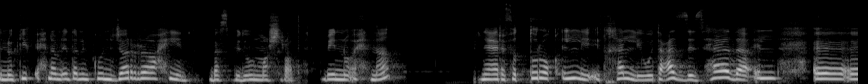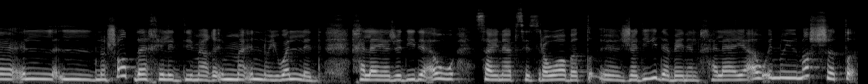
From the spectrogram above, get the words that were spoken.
إنه كيف إحنا بنقدر نكون جراحين بس بدون مشرط. بإنه إحنا نعرف الطرق اللي تخلي وتعزز هذا آه، آه، النشاط داخل الدماغ إما أنه يولد خلايا جديدة أو ساينابسيس روابط آه، جديدة بين الخلايا أو أنه ينشط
